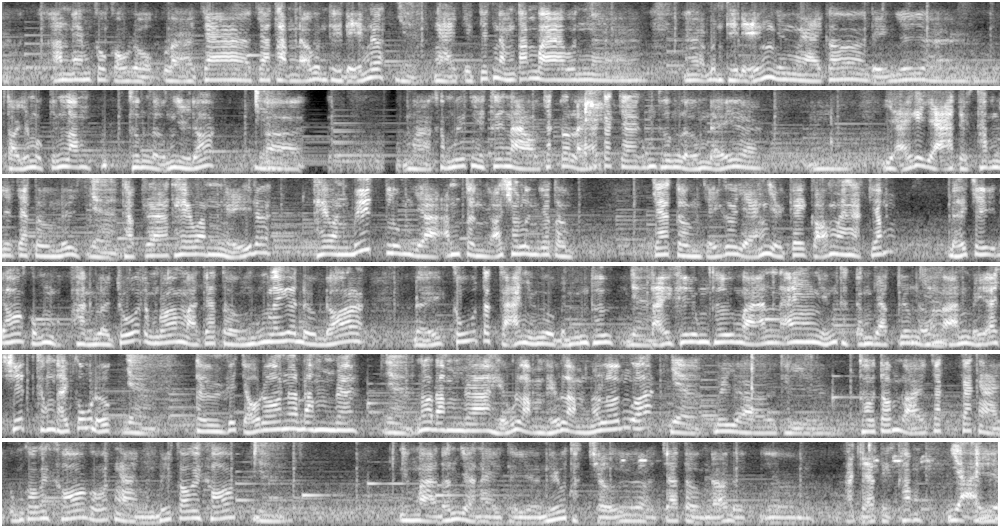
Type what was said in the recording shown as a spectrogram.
anh em cô cậu ruột là cha cha thành ở bên thụy điển đó Dạ. ngài chịu chức năm 83 bên ờ, ờ, bên thụy điển nhưng ngài có điện với uh, tòa giám mục chính long thương lượng gì đó Dạ. Ờ, mà không biết như thế nào chắc có lẽ các cha cũng thương lượng để ừm, giải cái dạ tuyệt thông cho cha tường đi Dạ. thật ra theo anh nghĩ đó theo anh biết luôn và anh từng ở sau lưng cha tường cha tường chỉ có giảng về cây cỏ mang hạt giống để chi đó cũng một phần lời chúa trong đó mà cha tường muốn lấy cái đường đó để cứu tất cả những người bệnh ung thư Dạ. tại khi ung thư mà anh ăn những thực động vật luôn nữa Dạ. là anh bị axit không thể cứu được Dạ. từ cái chỗ đó nó đâm ra Dạ. nó đâm ra hiểu lầm hiểu lầm nó lớn quá Dạ. bây giờ thì thôi tóm lại chắc các ngài cũng có cái khó của các ngài mình biết có cái khó Dạ. Nhưng mà đến giờ này thì nếu thật sự cha tường đã được ờ, phải trả tiệc thông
